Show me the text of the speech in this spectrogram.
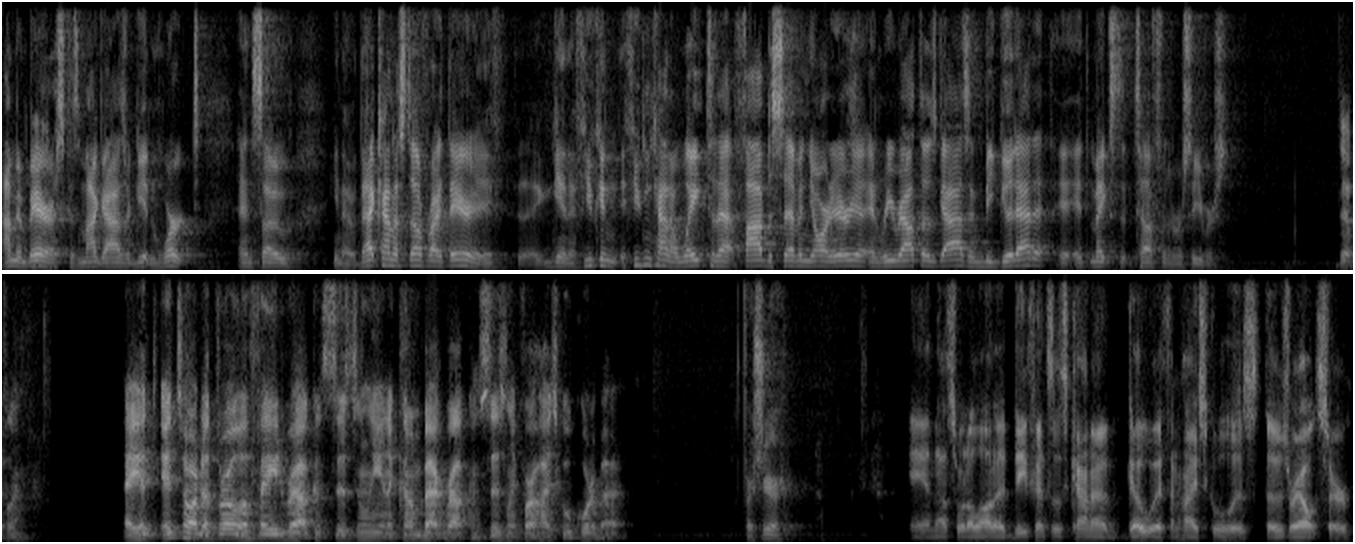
I'm embarrassed because my guys are getting worked. And so, you know, that kind of stuff right there, if again, if you can if you can kind of wait to that five to seven yard area and reroute those guys and be good at it, it, it makes it tough for the receivers. Definitely. Hey, it, it's hard to throw a fade route consistently and a comeback route consistently for a high school quarterback. For sure. And that's what a lot of defenses kind of go with in high school is those routes are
